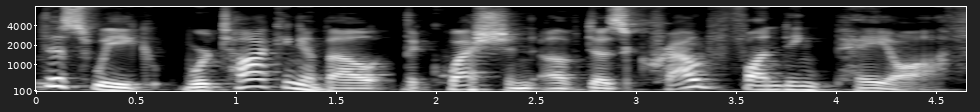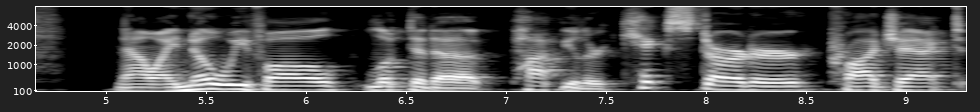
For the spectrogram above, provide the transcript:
This week, we're talking about the question of does crowdfunding pay off? Now, I know we've all looked at a popular Kickstarter project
